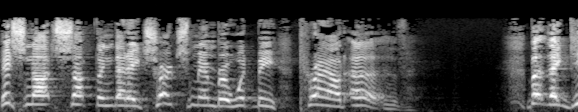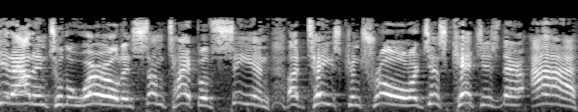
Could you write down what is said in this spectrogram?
It's not something that a church member would be proud of. But they get out into the world and some type of sin uh, takes control or just catches their eye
